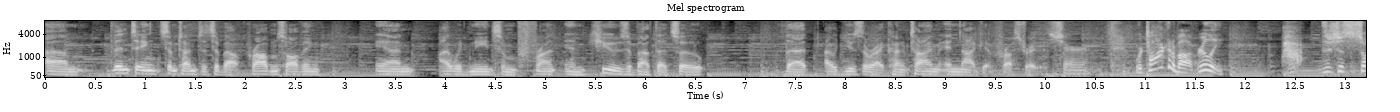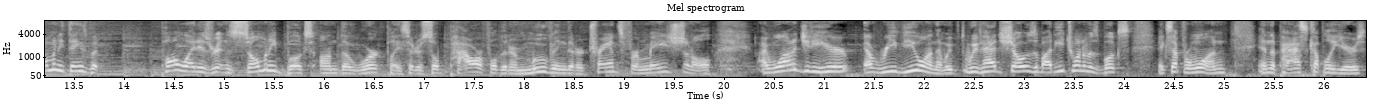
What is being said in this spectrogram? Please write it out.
um, venting. Sometimes it's about problem solving, and I would need some front end cues about that so that I would use the right kind of time and not get frustrated. Sure. We're talking about really, how, there's just so many things, but Paul White has written so many books on the workplace that are so powerful, that are moving, that are transformational. I wanted you to hear a review on them. We've, we've had shows about each one of his books, except for one, in the past couple of years.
